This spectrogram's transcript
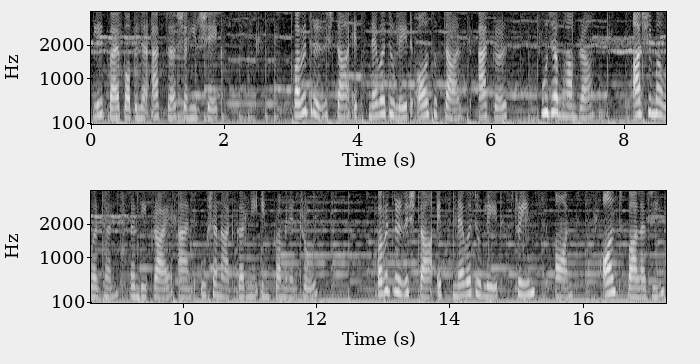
played by popular actor Shahir Sheikh. Pavitra Rishta It's Never Too Late also stars actors Pooja Bhamra, Ashima Vardhan, Randeep Rai, and Usha Nadkarni in prominent roles. Pavitra Rishta It's Never Too Late streams on Alt Balaji.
